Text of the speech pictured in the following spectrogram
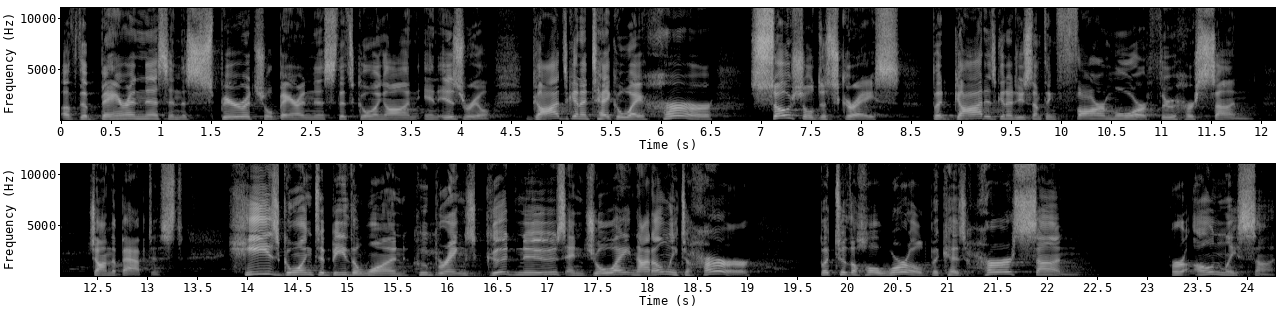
of the barrenness and the spiritual barrenness that's going on in Israel. God's going to take away her social disgrace, but God is going to do something far more through her son, John the Baptist. He's going to be the one who brings good news and joy not only to her, but to the whole world because her son, her only son,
